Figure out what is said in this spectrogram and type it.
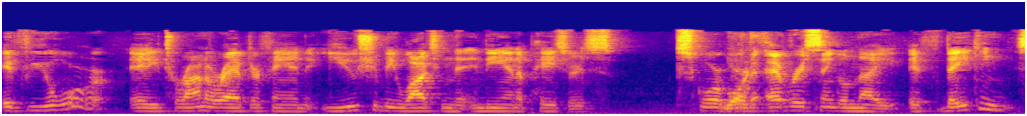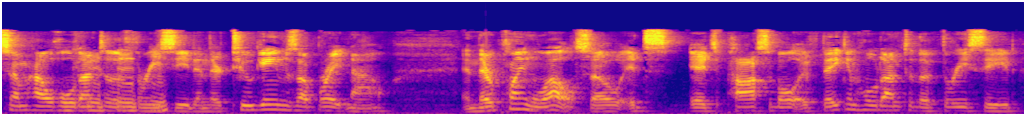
If you're a Toronto Raptor fan, you should be watching the Indiana Pacers scoreboard yes. every single night. If they can somehow hold on to the three seed, and they're two games up right now, and they're playing well, so it's it's possible if they can hold on to the three seed.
